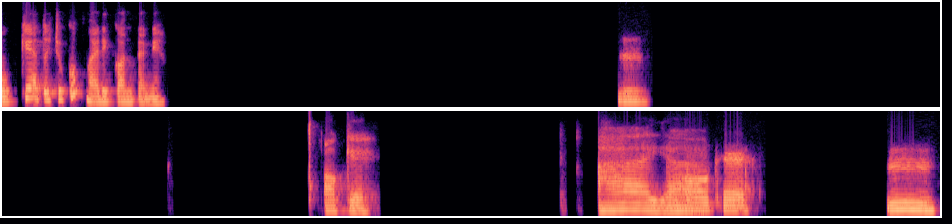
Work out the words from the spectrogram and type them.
oke okay atau cukup nggak di kontennya? Hmm. Oke. Ah, ya. Oke. Hmm.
